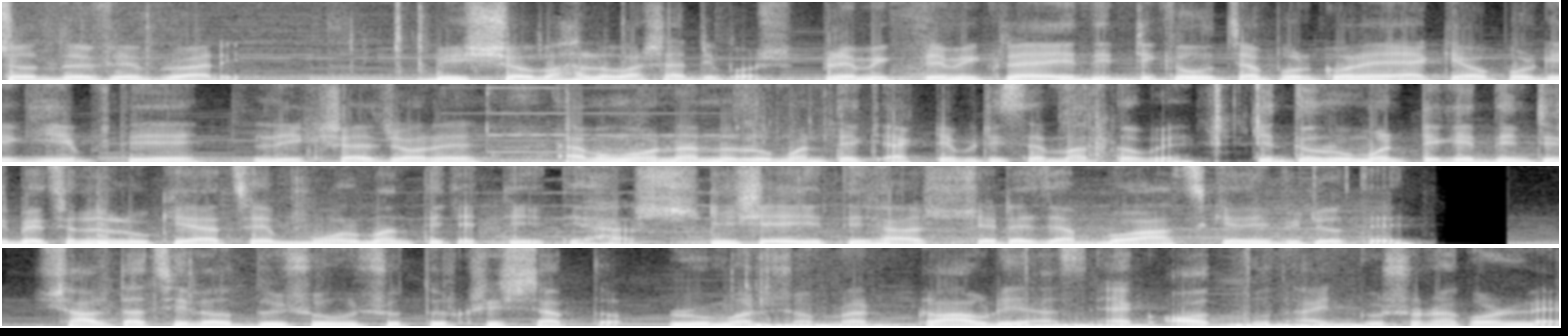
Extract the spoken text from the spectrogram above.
চোদ্দই ফেব্রুয়ারি, বিশ্ব ভালোবাসা দিবস। প্রেমিক প্রেমিকরা এই দিনটিকে উদযাপন করে একে অপরকে গিফট দিয়ে রিক্সায় চড়ে এবং অন্যান্য রোমান্টিক অ্যাক্টিভিটিসের মাধ্যমে। কিন্তু রোমান্টিক এই দিনটির পেছনে লুকিয়ে আছে মর্মান্তিক একটি ইতিহাস। কি সেই ইতিহাস সেটাই জানব আজকের এই ভিডিওতে। সালটা ছিল দুইশো উনসত্তর খ্রিস্টাব্দ। রোমান সম্রাট ক্লাউডিয়াস এক অদ্ভুত আইন ঘোষণা করলেন।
